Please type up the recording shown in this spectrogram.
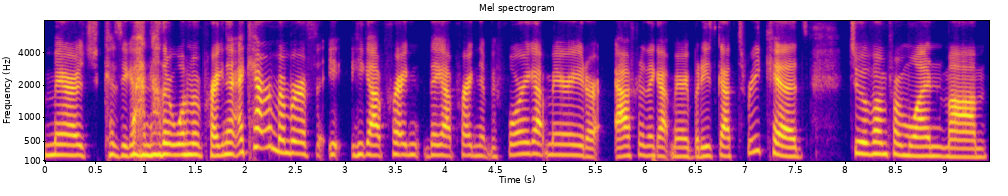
marriage because he got another woman pregnant. I can't remember if he- got pregnant, they got pregnant before he got married or after they got married, but he's got three kids, two of them from one mom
